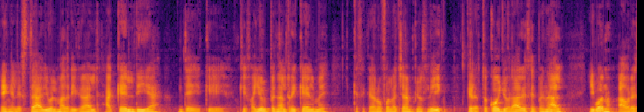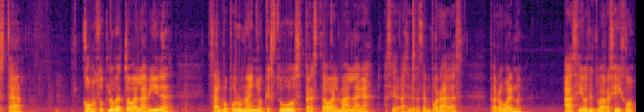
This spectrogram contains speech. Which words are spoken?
en el estadio, el Madrigal, aquel día de que, que falló el penal Riquelme, que se quedaron fuera de la Champions League, que le tocó llorar ese penal, y bueno, ahora está con su club de toda la vida, salvo por un año que estuvo prestado al Málaga hace, hace tres temporadas, pero bueno, ha sido titular fijo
